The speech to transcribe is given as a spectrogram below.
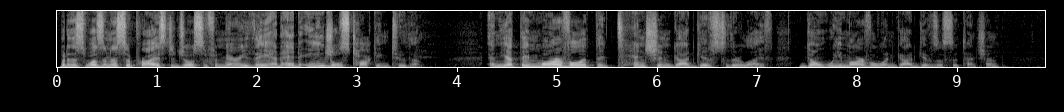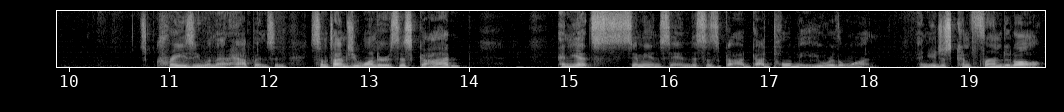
But this wasn't a surprise to Joseph and Mary. They had had angels talking to them. And yet they marvel at the attention God gives to their life. Don't we marvel when God gives us attention? It's crazy when that happens. And sometimes you wonder, is this God? And yet Simeon's saying, This is God. God told me you were the one. And you just confirmed it all.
